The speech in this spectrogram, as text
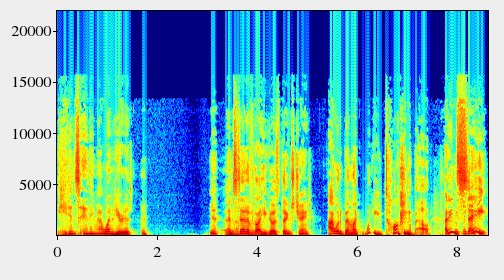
he didn't say anything about winning. Here it is. Yeah. Instead of like, he goes, things change. I would have been like, what are you talking about? I didn't say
